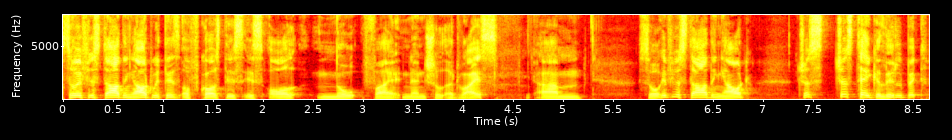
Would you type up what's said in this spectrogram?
So if you're starting out with this, of course, this is all no financial advice. Um, so if you're starting out, just just take a little bit.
